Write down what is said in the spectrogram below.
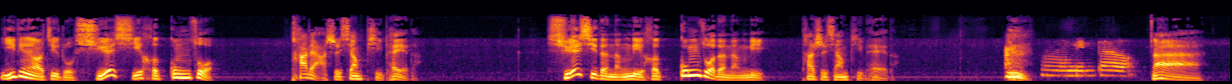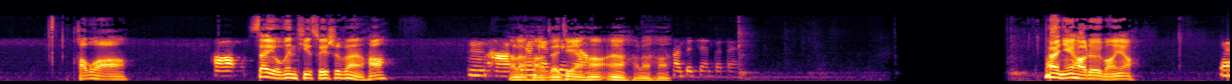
一定要记住，学习和工作，它俩是相匹配的。学习的能力和工作的能力，它是相匹配的。嗯，明白了。哎，好不好？好。再有问题随时问哈。嗯，好，好了，好，再见哈，嗯，好了，好。好，再见，拜拜。哎，你好，这位朋友。喂，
